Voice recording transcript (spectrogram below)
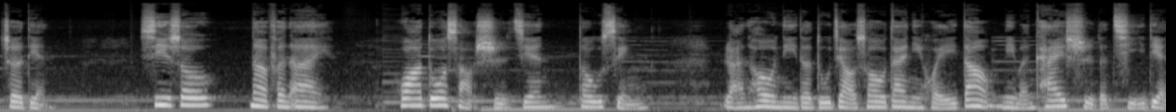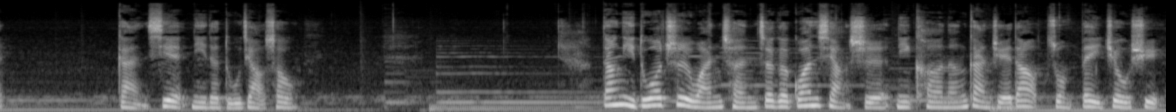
这点。吸收那份爱，花多少时间都行。然后你的独角兽带你回到你们开始的起点。感谢你的独角兽。当你多次完成这个观想时，你可能感觉到准备就绪，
